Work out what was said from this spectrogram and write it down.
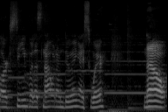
Larxene, but that's not what I'm doing, I swear. Now,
